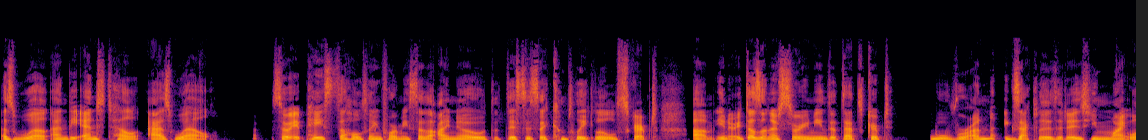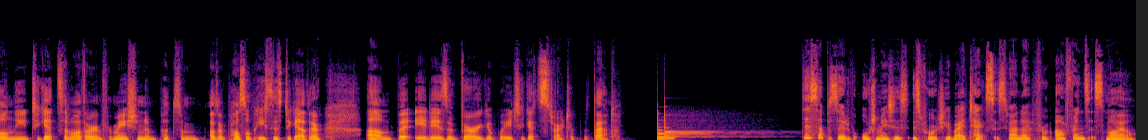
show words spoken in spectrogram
as well and the end tell as well. So it pastes the whole thing for me so that I know that this is a complete little script. Um, you know, it doesn't necessarily mean that that script will run exactly as it is. You might well need to get some other information and put some other puzzle pieces together. Um, but it is a very good way to get started with that. This episode of Automators is brought to you by TextExpander from our friends at Smile.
